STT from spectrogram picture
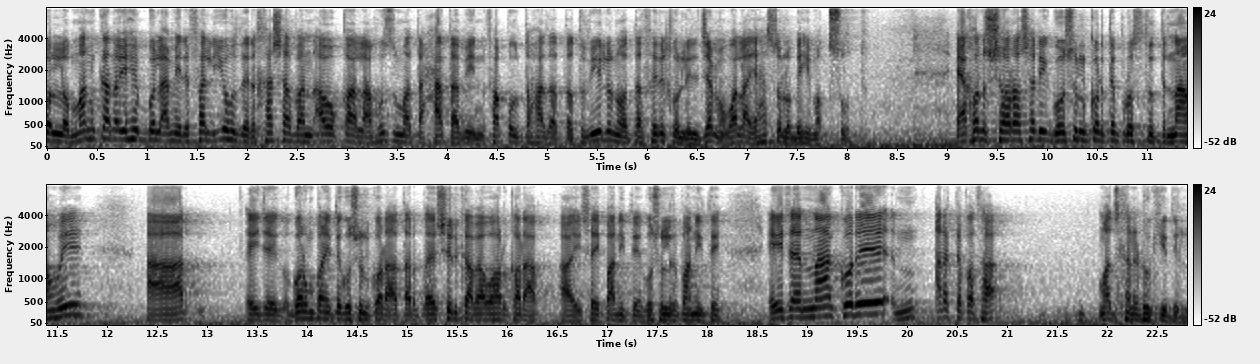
বলল মানকান ইহেব্বুল আমির ফাল ইহুদের খাসাবান আওকালা হুজমাত হাতাবিন ফাকুল তো হাজা ততবিলুন ও তফিরকুলিল জাম ওয়ালা ইয়াহসুল বেহি মকসুদ। এখন সরাসরি গোসল করতে প্রস্তুত না হয়ে আর এই যে গরম পানিতে গোসল করা, তার সিরকা ব্যবহার করা সেই পানিতে, গোসলের পানিতে, এইটা না করে, আরেকটা কথা মাঝখানে ঢুকিয়ে দিল।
